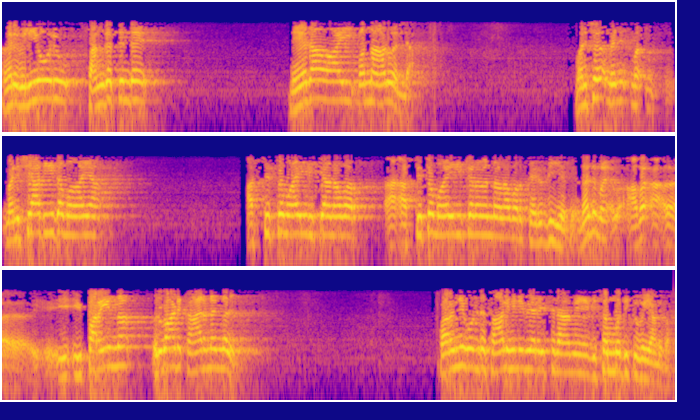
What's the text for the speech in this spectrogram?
അങ്ങനെ വലിയൊരു സംഘത്തിന്റെ നേതാവായി വന്ന ആളുമല്ല. മനുഷ്യ മനുഷ്യാതീതമായ അസ്തിത്വമായിരിക്കാൻ അവർ അസ്തിത്വമായിരിക്കണമെന്നാണ് അവർ കരുതിയത്. അതായത് അവ ഈ പറയുന്ന ഒരുപാട് കാരണങ്ങൾ പറഞ്ഞുകൊണ്ട് സാലിഹ് നബി അലൈഹി ഇസ്ലാമെ വിസമ്മതിക്കുകയാണിവർ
